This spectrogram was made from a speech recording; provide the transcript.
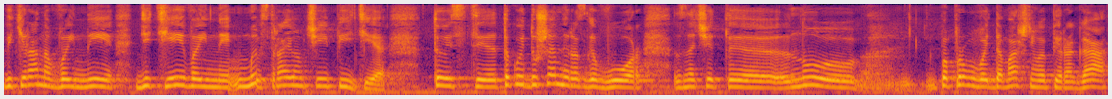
ветеранов войны, детей войны, мы устраиваем чаепитие. То есть э, такой душевный разговор, значит, э, ну, попробовать домашнего пирога,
